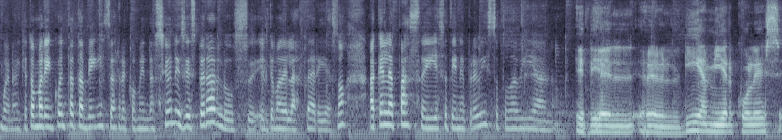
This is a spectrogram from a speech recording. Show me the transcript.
Bueno, hay que tomar en cuenta también estas recomendaciones y esperarlos, eh, el tema de las ferias, ¿no? Acá en La Paz, ¿y eso tiene previsto todavía no? El, día miércoles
